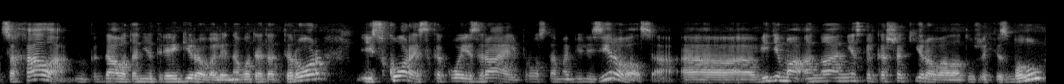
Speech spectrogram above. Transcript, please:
Цахала, ну, когда вот они отреагировали на вот этот террор, и скорость, с какой Израиль просто мобилизировался, э, видимо, она несколько шокировала ту же Хизбаллу,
